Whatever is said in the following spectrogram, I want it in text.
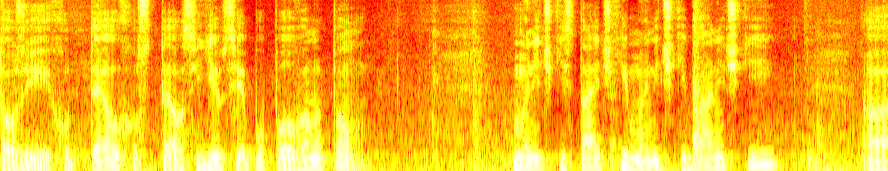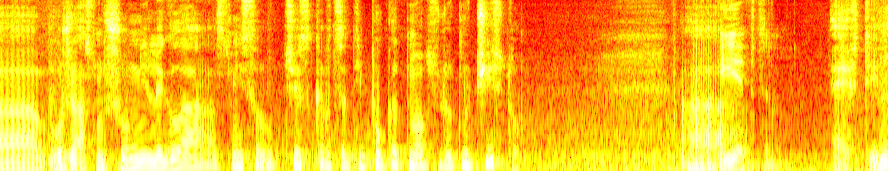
този хотел, хостел си ги си е попълва напълно. Мънички стайчки, мънички банички, а, ужасно шумни легла, в смисъл, че скърцат и пукат, но абсолютно чисто. И ефтино. Ефтино,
